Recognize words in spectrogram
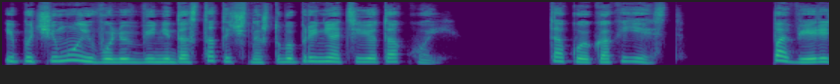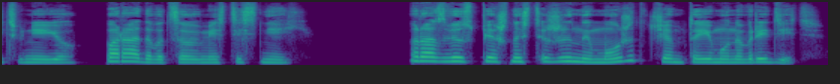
И почему его любви недостаточно, чтобы принять ее такой? Такой, как есть. Поверить в нее, порадоваться вместе с ней. Разве успешность жены может чем-то ему навредить?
